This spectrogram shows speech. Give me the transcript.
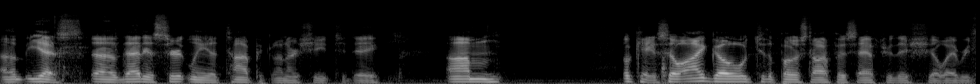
um, yes, uh, that is certainly a topic on our sheet today. Um, okay, so I go to the post office after this show every day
